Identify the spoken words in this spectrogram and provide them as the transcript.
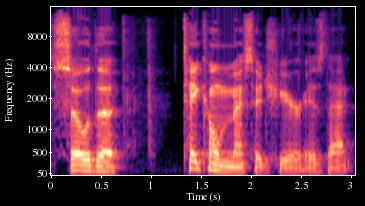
So the take home message here is that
